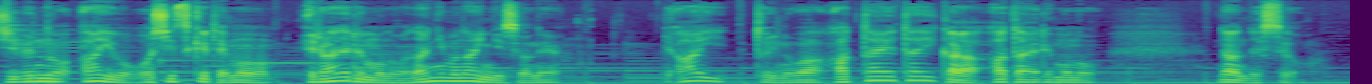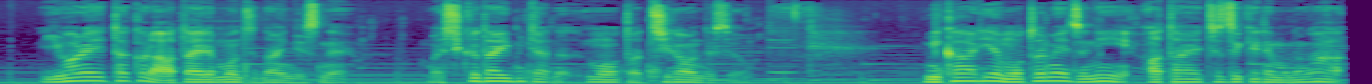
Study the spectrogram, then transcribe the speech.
自分の愛を押し付けても得られるものは何もないんですよね。愛というのは与えたいから与えるものなんですよ。言われたから与えるもんじゃないんですね、まあ、宿題みたいなものとは違うんですよ。見返りを求めずに与え続けるものが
